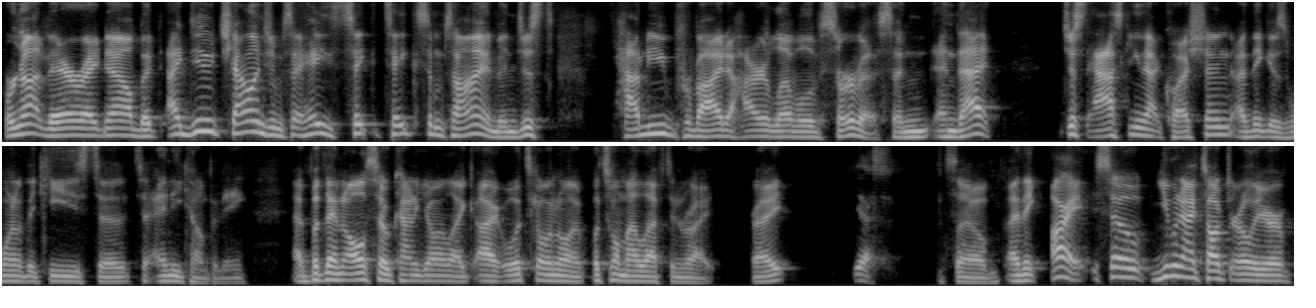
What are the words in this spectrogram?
We're not there right now, but I do challenge them, say, hey, take take some time and just how do you provide a higher level of service? And and that just asking that question, I think, is one of the keys to to any company. Uh, but then also kind of going like, all right, what's going on? What's on my left and right? Right. Yes. So I think, all right. So you and I talked earlier.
